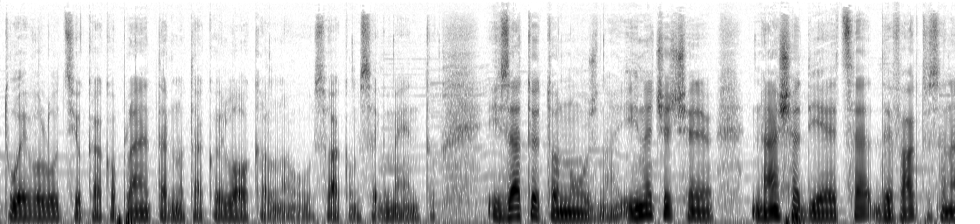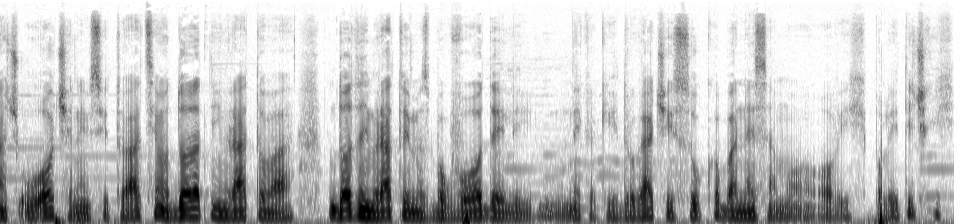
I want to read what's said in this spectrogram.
tu evoluciju kako planetarno, tako i lokalno u svakom segmentu. I zato je to nužno. Inače će naša djeca de facto se naći u očajnim situacijama, dodatnim, ratova, dodatnim ratovima zbog vode ili nekakvih drugačijih sukoba, ne samo ovih političkih,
